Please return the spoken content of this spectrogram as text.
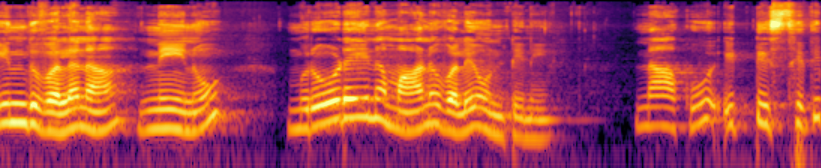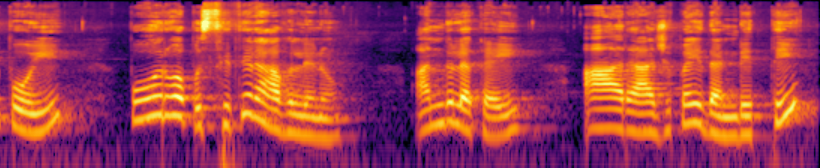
ఇందువలన నేను మ్రోడైన మానువలే ఉంటిని. నాకు ఇట్టి స్థితి పోయి పూర్వపు స్థితి రావలెను. అందులకై ఆ రాజుపై దండెత్తి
